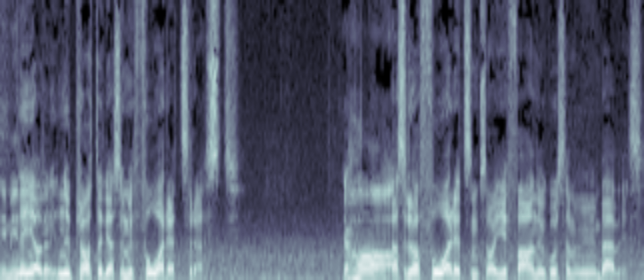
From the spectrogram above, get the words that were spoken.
i min nej dotter. jag, nu pratade jag alltså med fårets röst. Jaha. Alltså det var fåret som sa ge fan nu gosa med min bebis.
